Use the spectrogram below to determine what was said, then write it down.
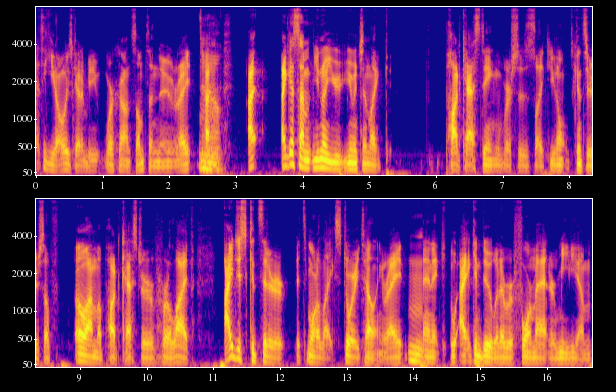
I think you always got to be working on something new, right? Yeah. I, I guess I'm. You know, you you mentioned like podcasting versus like you don't consider yourself. Oh, I'm a podcaster for life. I just consider it's more like storytelling, right? Mhm. And it, I can do whatever format or medium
